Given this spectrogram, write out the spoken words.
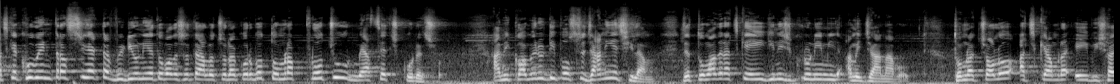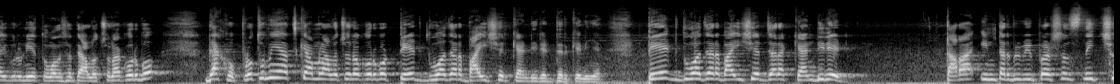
আজকে খুব ইন্টারেস্টিং একটা ভিডিও নিয়ে তোমাদের সাথে আলোচনা করব। তোমরা প্রচুর মেসেজ করেছ। আমি কমিউনিটি পোস্টে জানিয়েছিলাম যে তোমাদের আজকে এই জিনিসগুলো নিয়ে আমি- জানাব। তোমরা চলো, আজকে আমরা এই বিষয়গুলো নিয়ে তোমাদের সাথে আলোচনা করব। দেখো প্রথমেই আজকে আমরা আলোচনা করব টেট দু হাজার বাইশের ক্যান্ডিডেটদেরকে নিয়ে। টেট দু হাজার বাইশের যারা ক্যান্ডিডেট তারা ইন্টারভিউ প্রিপারেশনস নিচ্ছ।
